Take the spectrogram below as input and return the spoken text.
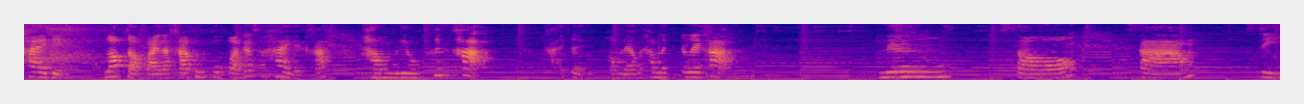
ใครเด็ก รอบต่อไปนะคะ คุณครูปอยก็จะให้เด็กนคะทำเร็วขึ้นค่ะค่ะให้เกิดพร้อมแล้วมาทำกันเลยค่ะหนึ่งสองสามสี่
